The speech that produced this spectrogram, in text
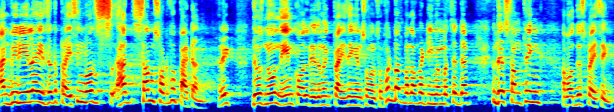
and we realized that the pricing was had some sort of a pattern, right? There was no name called rhythmic pricing and so on and so forth, but one of my team members said that there's something about this pricing.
